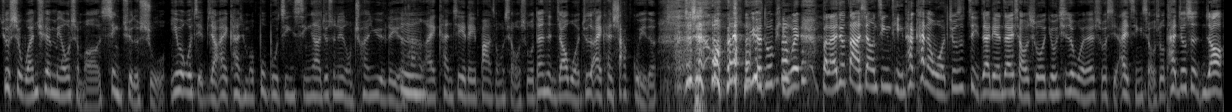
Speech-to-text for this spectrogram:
就是完全没有什么兴趣的书，因为我姐比较爱看什么《步步惊心》啊，就是那种穿越类的，她很爱看这一类霸总小说。但是你知道我就是爱看杀鬼的，就是我们俩的阅读品味本来就大相径庭。他看到我就是自己在连载小说，尤其是我在说写爱情小说，他就是你知道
